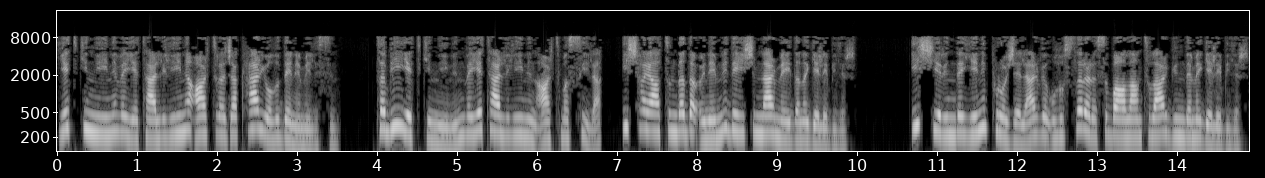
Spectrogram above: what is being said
yetkinliğini ve yeterliliğini artıracak her yolu denemelisin. Tabii yetkinliğinin ve yeterliliğinin artmasıyla, İş hayatında da önemli değişimler meydana gelebilir. İş yerinde yeni projeler ve uluslararası bağlantılar gündeme gelebilir.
